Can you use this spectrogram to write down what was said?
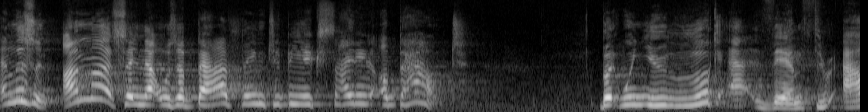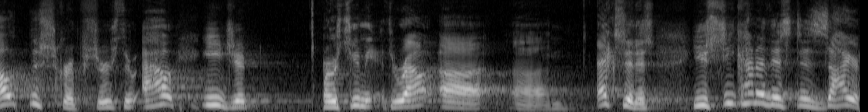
And listen, I'm not saying that was a bad thing to be excited about. But when you look at them throughout the scriptures, throughout Egypt, or excuse me, throughout uh, uh, Exodus, you see kind of this desire.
